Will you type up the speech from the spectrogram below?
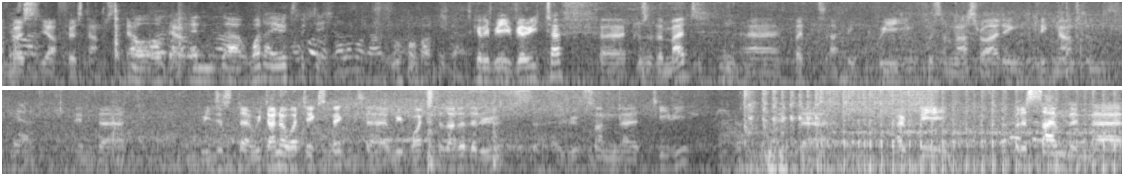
first most, time. yeah, first times. Yeah. Oh, okay. Yeah. And uh, what are your expectations? Of Africa. It's going to be very tough because of the mud, Mm. uh, but I think we for some nice riding, big mountains, Yeah. and uh, we just uh, we don't know what to expect. Uh, we've watched a lot of the roofs, uh, roofs on uh, TV, and uh, hopefully a bit of sun and uh,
